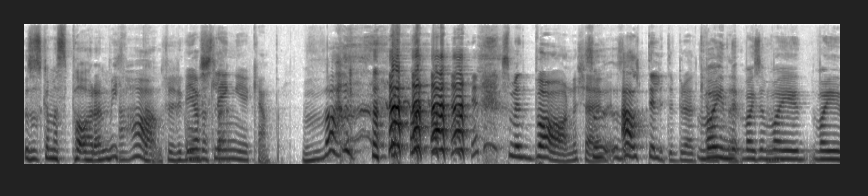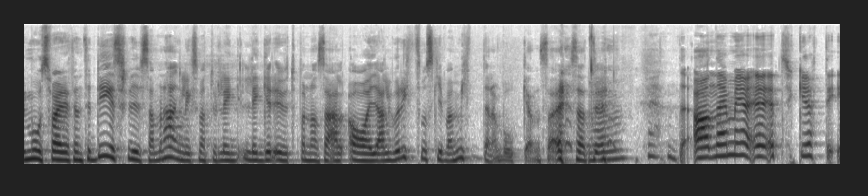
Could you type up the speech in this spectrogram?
Och så ska man spara mitten för det är det jag slänger ju kanten. Va? Som ett barn, så. Så- alltid lite brödkanter. Vad är, vad, liksom, vad, är, vad är motsvarigheten till det i skrivsammanhang? Liksom att du lägg, lägger ut på någon AI-algoritm och skriver mitten av boken. Så, här, så att Mm. Ja, nej, men jag, jag tycker att det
